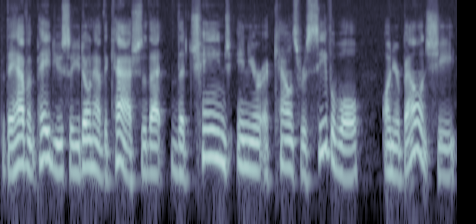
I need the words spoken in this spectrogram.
but they haven't paid you, so you don't have the cash. So that the change in your accounts receivable on your balance sheet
